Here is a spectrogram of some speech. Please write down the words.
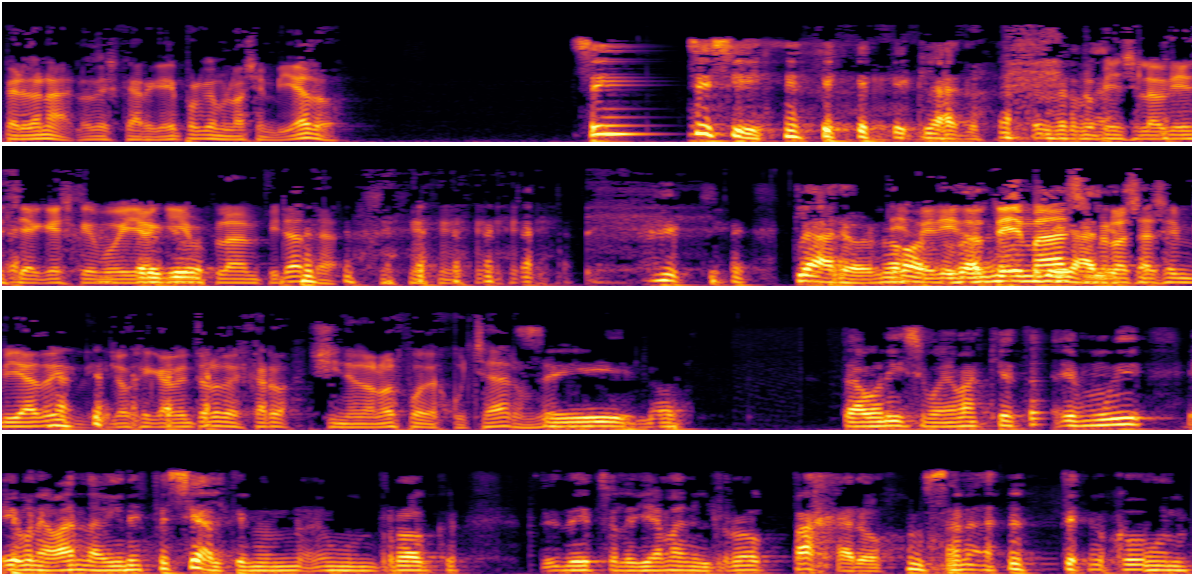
perdona, lo descargué porque me lo has enviado. Sí, sí, sí, claro. No piense la audiencia que es que voy aquí en plan pirata. claro, no. He pedido temas, me los has enviado y, lógicamente los descargo. Si no, no los puedo escuchar. Sí, no. Está buenísimo. Además que es muy, es una banda bien especial. Tiene un, rock, de hecho le llaman el rock pájaro. Tiene como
